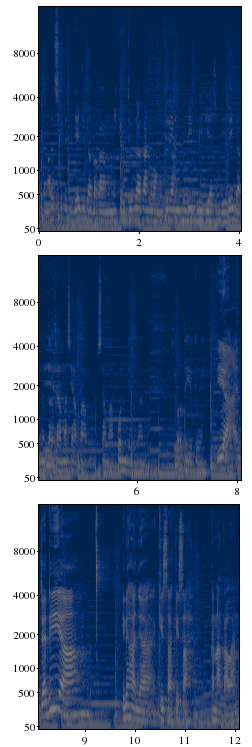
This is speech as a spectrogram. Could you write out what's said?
otomatis kita dia juga bakal mikir juga kan uang itu yang beli beli dia sendiri nggak minta Iya. sama siapa siapa pun gitu kan. Seperti itu. Iya, jadi ya ini hanya kisah-kisah kenakalan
